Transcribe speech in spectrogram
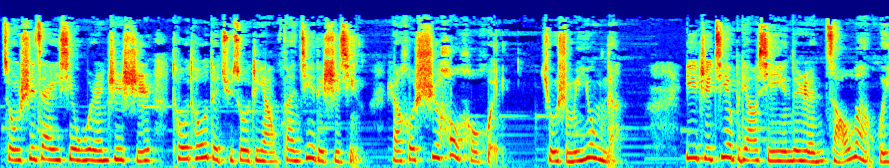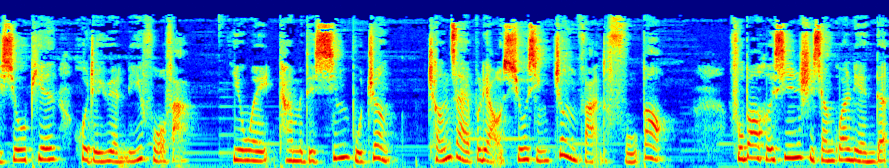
总是在一些无人之时偷偷的去做这样犯戒的事情，然后事后后悔，有什么用呢？一直戒不掉邪淫的人，早晚会修偏或者远离佛法，因为他们的心不正。承载不了修行正法的福报，福报和心是相关联的，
